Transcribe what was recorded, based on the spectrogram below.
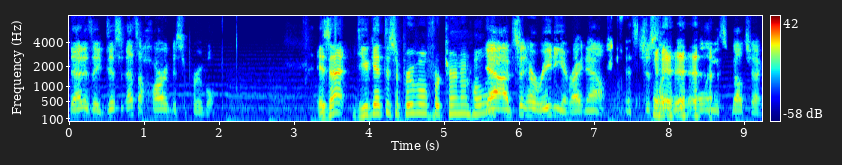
that is a dis. That's a hard disapproval. Is that? Do you get disapproval for turn unholy? Yeah, I'm sitting here reading it right now. It's just like rolling a spell check.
